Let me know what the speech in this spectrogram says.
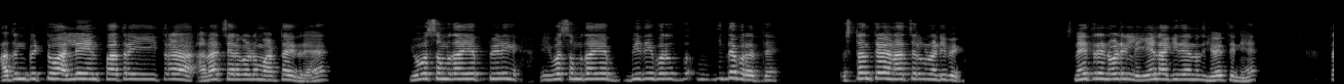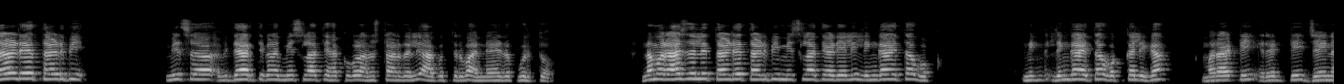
ಅದನ್ನ ಬಿಟ್ಟು ಅಲ್ಲೇ ಏನ್ ಪಾತ್ರ ಈ ತರ ಅನಾಚಾರಗಳನ್ನ ಮಾಡ್ತಾ ಇದ್ರೆ, ಯುವ ಸಮುದಾಯ ಪೀಳಿಗೆ ಯುವ ಸಮುದಾಯ ಬೀದಿ ಬರ ಇದ್ದೇ ಬರುತ್ತೆ. ಎಷ್ಟಂತೇಳಿ ಅನಾಚಾರಗಳು ನಡಿಬೇಕು. ಸ್ನೇಹಿತರೆ ನೋಡಿ ಇಲ್ಲಿ ಏನಾಗಿದೆ ಅನ್ನೋದು ಹೇಳ್ತೀನಿ. ಥರ್ಡ್ ಎ ಥರ್ಡ್ ಬಿ ಮೀಸ, ವಿದ್ಯಾರ್ಥಿಗಳ ಮೀಸಲಾತಿ ಹಕ್ಕುಗಳ ಅನುಷ್ಠಾನದಲ್ಲಿ ಆಗುತ್ತಿರುವ ಅನ್ಯಾಯದ ಕುರಿತು. ನಮ್ಮ ರಾಜ್ಯದಲ್ಲಿ ತಡೆ ಎ ಥರ್ಡ್ ಬಿ ಮೀಸಲಾತಿ ಅಡಿಯಲ್ಲಿ ಲಿಂಗಾಯತ ಒಕ್ ಲಿಂಗಾಯತ ಒಕ್ಕಲಿಗ, ಮರಾಠಿ, ರೆಡ್ಡಿ, ಜೈನ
